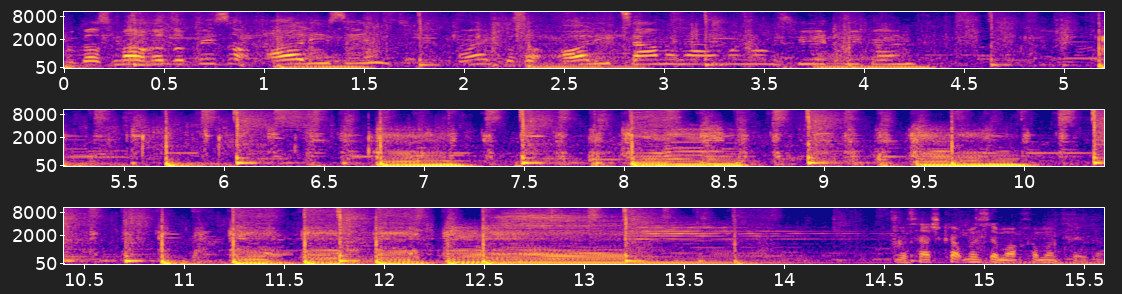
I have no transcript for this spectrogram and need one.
Und das machen wir, bis ihr alle sind. Dass ihr alle zusammen einmal ums Hütchen gehen. Hast du gerade machen, Mathilda?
